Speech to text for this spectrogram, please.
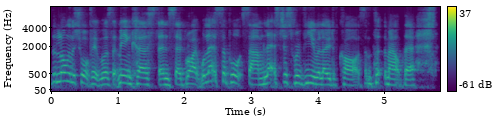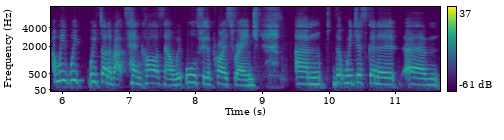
the long and the short of it was that me and Kirsten said, right, well, let's support Sam. Let's just review a load of cars and put them out there. And we, we've, we've done about 10 cars now. We're all through the price range um, that we're just going to um,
